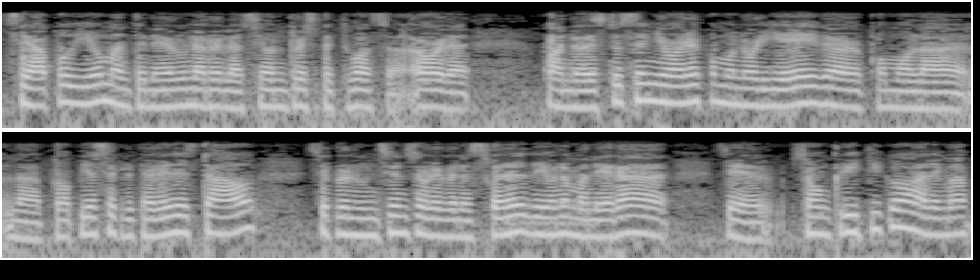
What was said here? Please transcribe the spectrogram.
se ha podido mantener una relación respetuosa. Ahora, cuando estos señores como Noriega, como la, la propia secretaria de Estado, se pronuncian sobre Venezuela de una manera son críticos, además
